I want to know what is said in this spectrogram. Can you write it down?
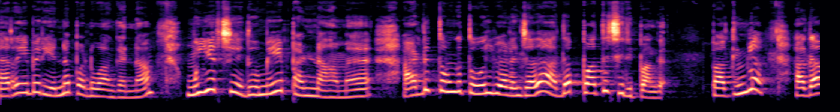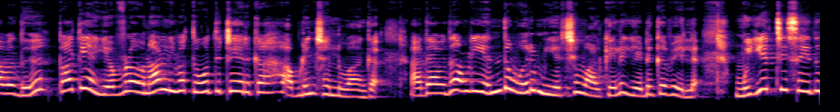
நிறைய பேர் என்ன பண்ணுவாங்கன்னா முயற்சி எதுவுமே பண்ணாமல் அடுத்தவங்க தோல்வி அடைஞ்சாதான் அதை பார்த்து சிரிப்பாங்க. பார்த்தீங்களா அதாவது பார்த்தியா எவ்வளோ நாள் இவ தோத்துட்டே இருக்கா? அப்படின்னு சொல்லுவாங்க. அதாவது அவங்க எந்த ஒரு முயற்சியும் வாழ்க்கையில் எடுக்கவே இல்லை. முயற்சி செய்து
